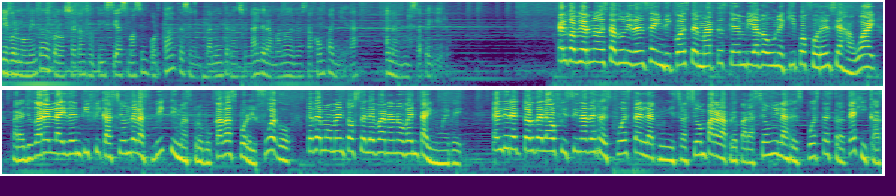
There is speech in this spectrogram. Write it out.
Llegó el momento de conocer las noticias más importantes en el plano internacional de la mano de nuestra compañera Ana Luisa Peguero. El gobierno estadounidense indicó este martes que ha enviado un equipo forense a Hawái para ayudar en la identificación de las víctimas provocadas por el fuego, que de momento se elevan a 99. El director de la Oficina de Respuesta en la Administración para la Preparación y la Respuesta Estratégicas,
